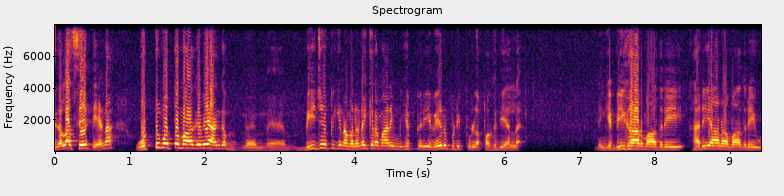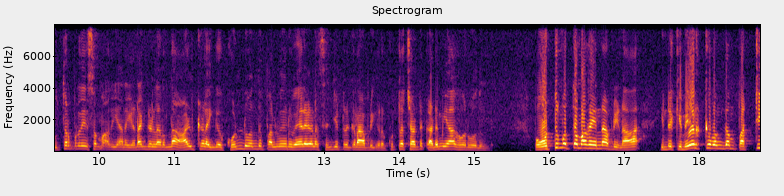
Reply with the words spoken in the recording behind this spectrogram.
இதெல்லாம் சேர்த்து ஏன்னா ஒட்டுமொத்தமாகவே அங்கே பிஜேபிக்கு நம்ம நினைக்கிற மாதிரி மிகப்பெரிய வேறுபிடிப்புள்ள பகுதி அல்ல. நீங்கள் பீகார் மாதிரி ஹரியானா மாதிரி உத்தரப்பிரதேசம் மாதிரியான இடங்கள்ல இருந்தால் ஆட்களை இங்கே கொண்டு வந்து பல்வேறு வேலைகளை செஞ்சிட்ருக்கிறா இருக்கிறா அப்படிங்கிற குற்றச்சாட்டு கடுமையாக வருவதுண்டு. இப்போ ஒட்டுமொத்தமாக என்ன அப்படின்னா இன்றைக்கு மேற்கு வங்கம் பற்றி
